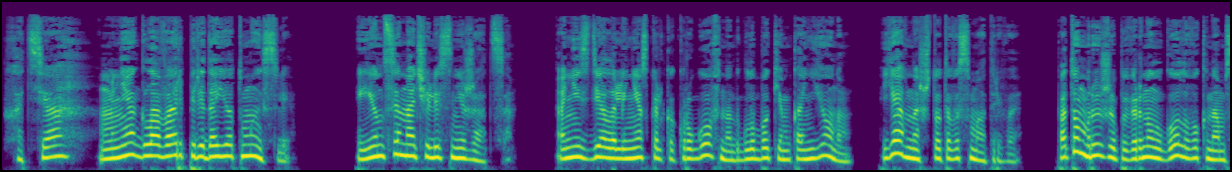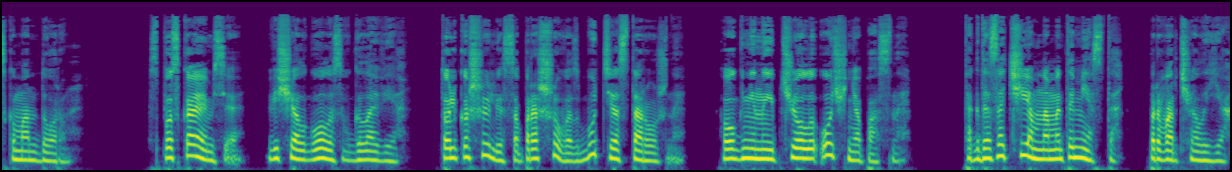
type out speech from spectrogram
«Хотя мне главарь передает мысли». Юнцы начали снижаться. Они сделали несколько кругов над глубоким каньоном, явно что-то высматривая. Потом Рыжий повернул голову к нам с командором. «Спускаемся», — вещал голос в голове. «Только, Шилеса, прошу вас, будьте осторожны. Огненные пчелы очень опасны». «Тогда зачем нам это место?» — проворчала я.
